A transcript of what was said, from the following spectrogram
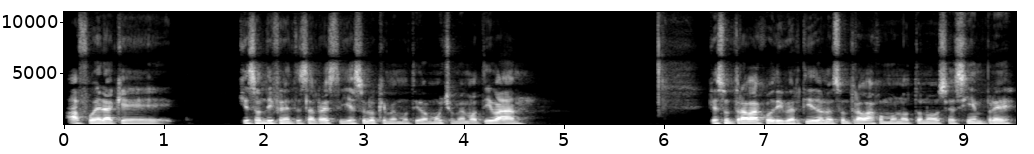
afuera que, que son diferentes al resto. Y eso es lo que me motiva mucho. Me motiva que es un trabajo divertido, no es un trabajo monótono, o sea, siempre,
